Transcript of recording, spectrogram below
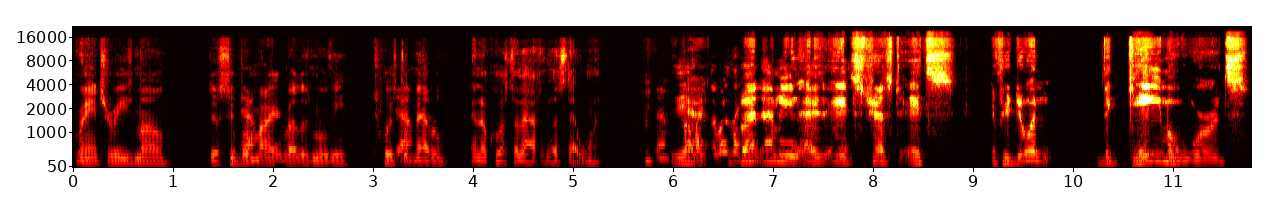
Gran Turismo, the Super Yeah. Mario Brothers movie, Twisted Yeah. Metal, and of course, The Last of Us that one. Yeah, Yeah, like, was but I mean, it's just it's if you're doing the game awards,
